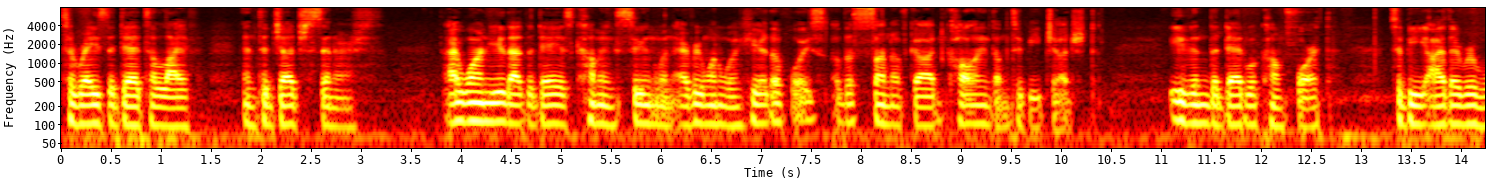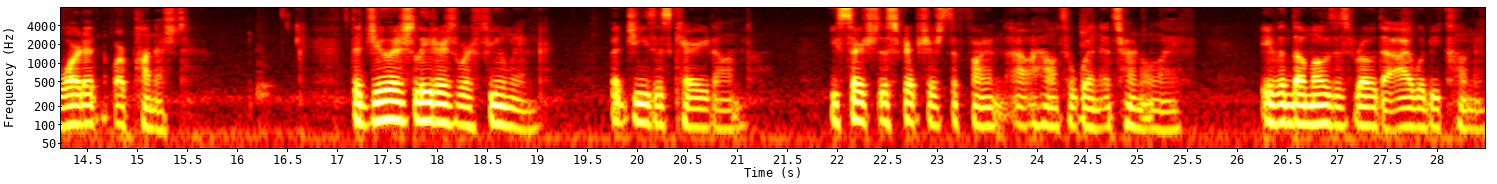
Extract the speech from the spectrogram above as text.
to raise the dead to life, and to judge sinners. I warn you that the day is coming soon when everyone will hear the voice of the Son of God calling them to be judged. Even the dead will come forth to be either rewarded or punished. The Jewish leaders were fuming, but Jesus carried on. You search the scriptures to find out how to win eternal life. Even though Moses wrote that I would be coming,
